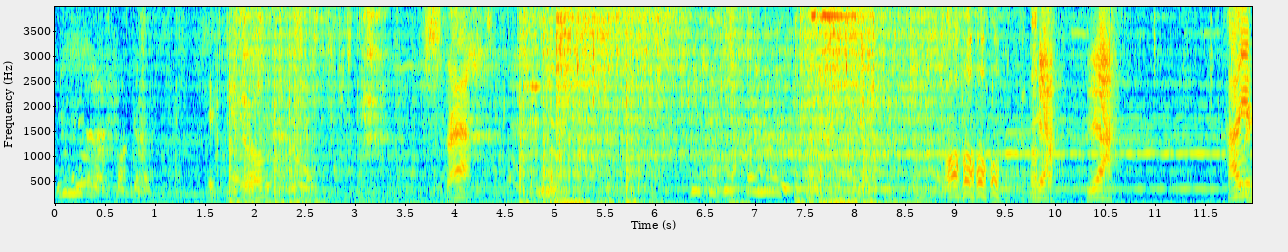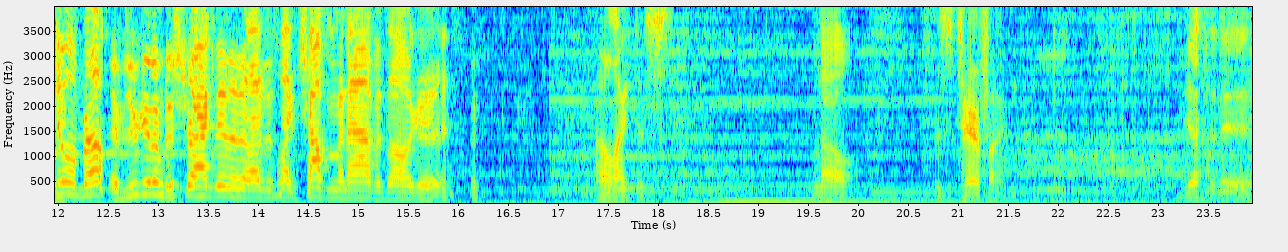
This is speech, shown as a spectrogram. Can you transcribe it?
You motherfucker! Hit me, bro. Strapped. This is it for you. Oh, Yeah, yeah. how you doing, bro? If you get him distracted and then I just like chop him in half, it's all good. I don't like this. No. This is terrifying. Yes, it is.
